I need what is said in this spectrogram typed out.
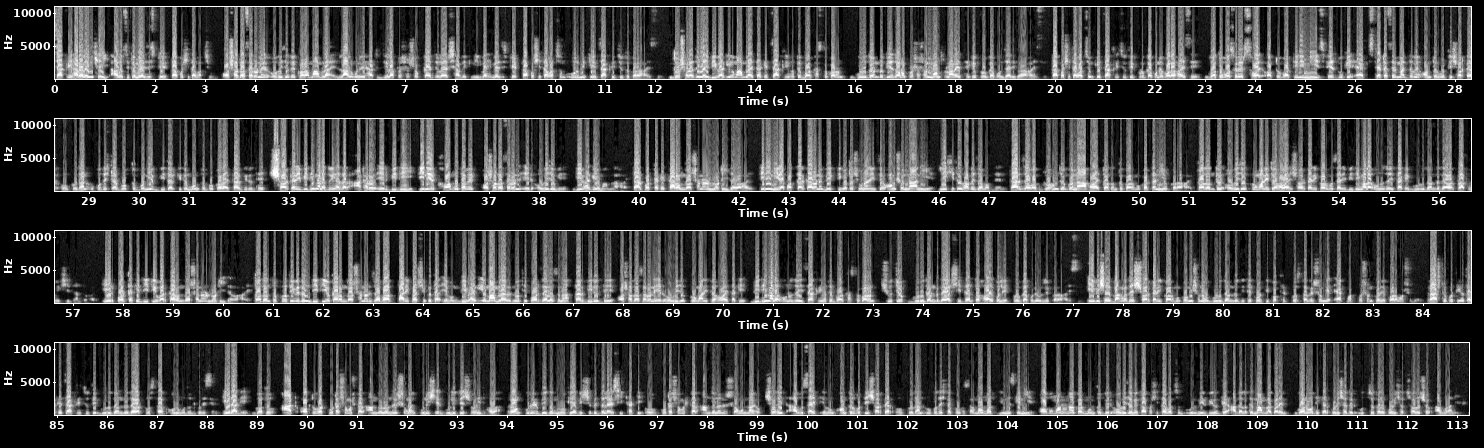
চাকরি হারালেন সেই আলোচিত ম্যাজিস্ট্রেট তাপসিতা বাচ্চু অসদ আচরণের অভিযোগে করা মামলায় লালমনিরহাট জেলা প্রশাসক কার্যালয়ের সাবেক নির্বাহী ম্যাজিস্ট্রেট তাপসিতা বাচ্চুম উর্মিকে চাকরিচ্যুত করা হয়েছে। দোসরা জুলাই বিভাগীয় মামলায় তাকে চাকরি হতে বরখাস্ত করন গুরুদণ্ড দিয়ে জনপ্রশাসন মন্ত্রণালয় থেকে প্রজ্ঞাপন জারি করা হয়েছে। তাপসিতা বাচ্চুমকে চাকরিচ্যুতির প্রজ্ঞাপনে বলা হয়েছে, গত বছরের ছয় অক্টোবর তিনি নিজ ফেসবুকে এক স্ট্যাটাসের মাধ্যমে অন্তর্বর্তী সরকার ও প্রধান উপদেষ্টার বক্তব্য নিয়ে বিতর্কিত মন্তব্য করায় তার বিরুদ্ধে সরকারি বিধিমালা দুই হাজার আঠারো এর বিধি তিনের খ মোতাবেক অসদাচরণ এর অভিযোগে বিভাগীয় মামলা হয়। তারপর তাকে কারণ দর্শানোর নোটিশ দেওয়া হয়। তিনি নিরাপত্তার কারণে ব্যক্তিগত শুনানিতে অংশ না নিয়ে লিখিতভাবে জবাব দেন। তার জবাব গ্রহণযোগ্য না হয় তদন্ত কর্মকর্তা নিয়োগ করা হয়। তদন্তে অভিযোগ প্রমাণিত হওয়ায় সরকারি কর্মচারী বিধিমালা অনুযায়ী তাকে গুরুদণ্ড দেওয়ার প্রাথমিক সিদ্ধান্ত হয়। এরপর তাকে দ্বিতীয়বার কারণ দর্শানোর নোটিশ দেওয়া হয়। তদন্ত প্রতিবেদন, দ্বিতীয় কারণ দর্শানোর জবাব, পারিপার্শ্বিকতা এবং বিভাগীয় মামলার নথি পর্যালোচনা, তার বিরুদ্ধে অসদাচরণ এর অভিযোগ প্রমাণিত হওয়ায় তাকে বিধিমালা অনুযায়ী চাকরি হতে বরখাস্তকরণ, সূচক, গুরুদণ্ড দেওয়ার সিদ্ধান্ত হয় বলে প্রজ্ঞাপনে উল্লেখ করা হয়েছে। এ বিষয়ে বাংলাদেশ সরকারি কর্ম কমিশনও গুরুদণ্ড দিতে কর্তৃপক্ষের প্রস্তাবের সঙ্গে একমত পোষণ করে পরামর্শ দেন। রাষ্ট্রপতিও তাকে চাকরিচ্যুতির গুরুদণ্ড দেওয়ার প্রস্তাব অনুমোদন করেছেন। এর আগে গত আট অক্টোবর কোটা সংস্কার আন্দোলনের সময় পুলিশের গুলিতে শহীদ হওয়া রংপুরের বেগম রোকেয়া বিশ্ববিদ্যালয়ের শিক্ষার্থী ও কোটা সংস্কার আন্দোলনের সমন্বয়ক শহীদ আবু সাইদ এবং অন্তর্বর্তী সরকার ও প্রধান উপদেষ্টা প্রফেসর মোহাম্মদ ইউনুসকে নিয়ে অবমাননাকর মন্তব্যের অভিযোগে তাপসী তাবাচ্চুম উর্মির বিরুদ্ধে আদালতে মামলা করেন গণ অধিকার পরিষদের উচ্চতর পরিষদ সদস্য আবু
